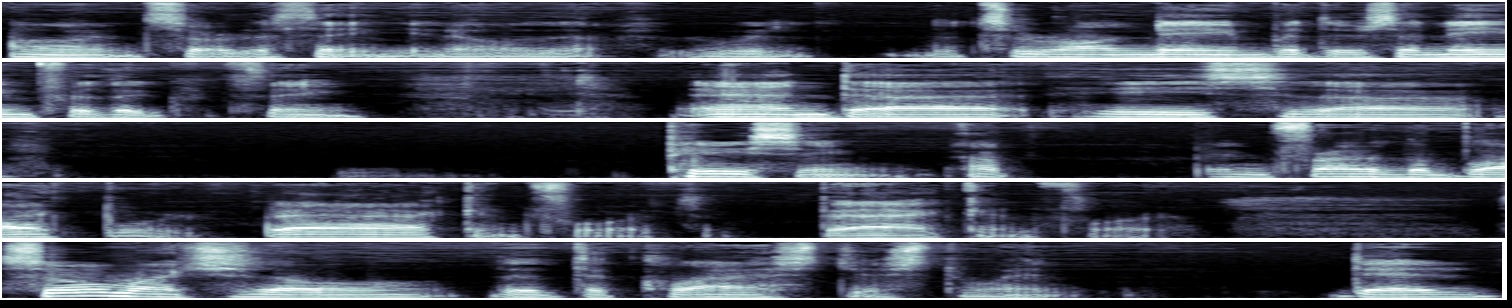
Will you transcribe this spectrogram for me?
on, sort of thing. You know, that's the wrong name, but there's a name for the thing. And uh, he's uh, pacing up in front of the blackboard, back and forth, back and forth. So much so that the class just went dead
